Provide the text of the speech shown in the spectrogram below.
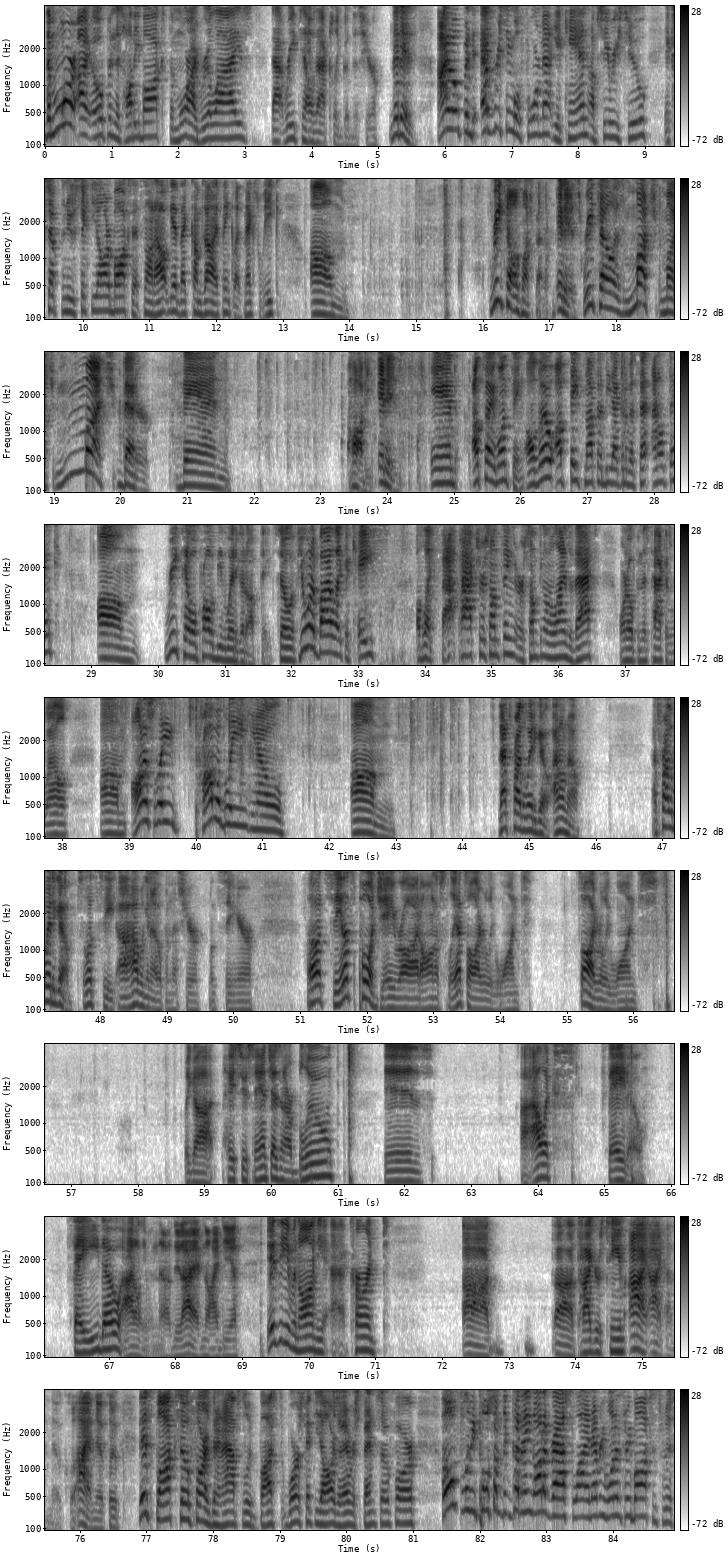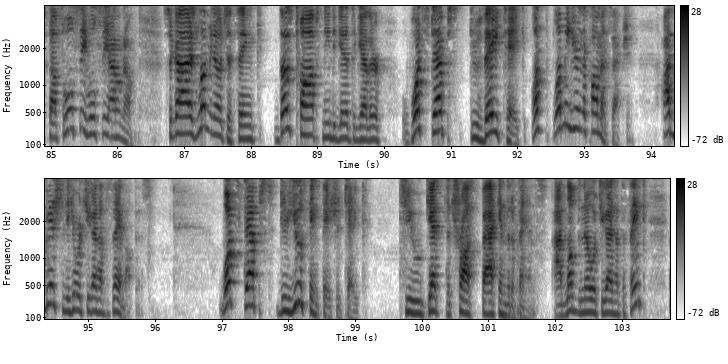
the more I open this hobby box, the more I realize that retail is actually good this year. It is. I've opened every single format you can of Series 2, except the new $60 box that's not out yet. That comes out, I think, like next week. Um, retail is much better. It is. Retail is much, much, much better than hobby. It is. And I'll tell you one thing. Although update's not going to be that good of a set, I don't think, um, retail will probably be the way to go to update. So if you want to buy like a case of like fat packs or something or something on the lines of that. Or to open this pack as well. Um, honestly, probably, you know, um, that's probably the way to go. I don't know. That's probably the way to go. So let's see. Uh, how are we going to open this here? Let's see here. Uh, let's see. Let's pull a J-Rod, honestly. That's all I really want. That's all I really want. We got Jesus Sanchez, and our blue is uh, Alex Faedo. Faedo? I don't even know, dude. I have no idea. Is he even on the uh, current uh, uh, Tigers team? I, I have no clue. I have no clue. This box so far has been an absolute bust. Worst $50 I've ever spent so far. Hopefully we pull something good. I think autographs line every one in three boxes for this stuff. So we'll see. We'll see. I don't know. So guys, let me know what you think. Does Topps need to get it together? What steps do they take? Let, let me hear in the comment section. I'd be interested to hear what you guys have to say about this. What steps do you think they should take to get the trust back into the fans? I'd love to know what you guys have to think,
